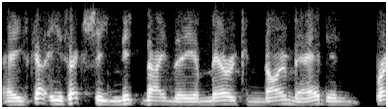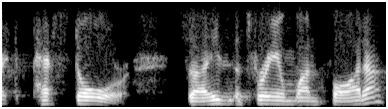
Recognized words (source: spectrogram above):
and he's got, he's actually nicknamed the American Nomad, and Brett Pastor. So he's a three and one fighter.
